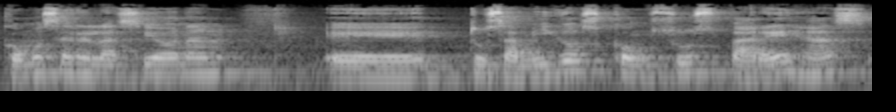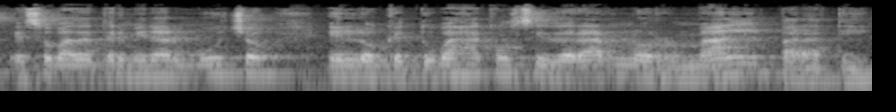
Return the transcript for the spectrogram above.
cómo se relacionan eh, tus amigos con sus parejas, eso va a determinar mucho en lo que tú vas a considerar normal para ti.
